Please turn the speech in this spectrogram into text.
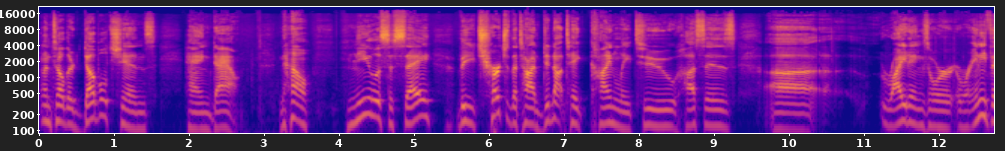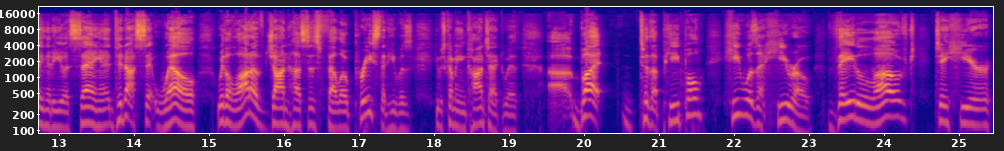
until their double chins hang down. Now, needless to say, the church at the time did not take kindly to Huss's uh, writings or or anything that he was saying, and it did not sit well with a lot of John Huss's fellow priests that he was he was coming in contact with. Uh, but to the people, he was a hero. They loved to hear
